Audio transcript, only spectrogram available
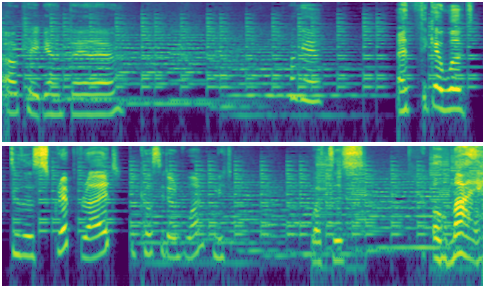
Okay, get it there. Okay. I think I will do the script right because you don't want me to. What's this? Oh my!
